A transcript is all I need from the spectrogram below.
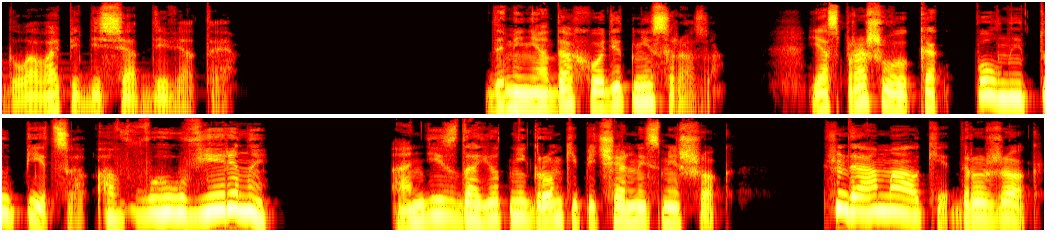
Глава 59. До меня доходит не сразу. Я спрашиваю, как полный тупица, «А вы уверены?» Анди издает негромкий печальный смешок. «Да, Малки, дружок,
